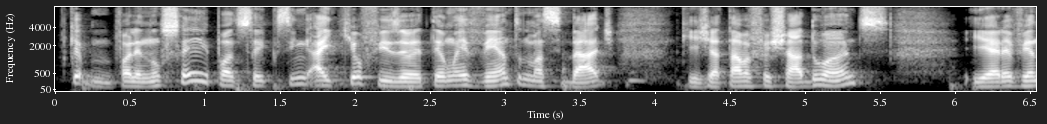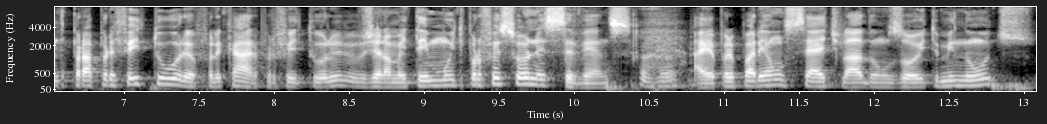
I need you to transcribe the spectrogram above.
Porque eu falei, não sei, pode ser que sim. Aí que eu fiz, eu ia ter um evento numa cidade que já estava fechado antes e era evento para a prefeitura. Eu falei, cara, prefeitura geralmente tem muito professor nesses eventos. Uhum. Aí eu preparei um set lá de uns oito minutos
